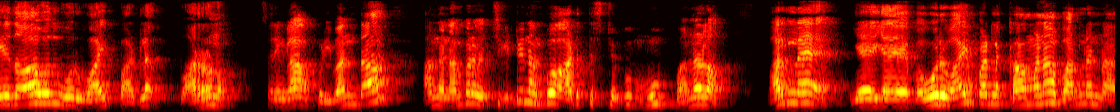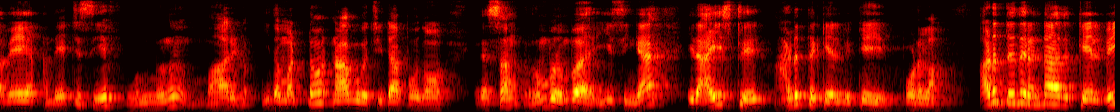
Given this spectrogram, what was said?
ஏதாவது ஒரு வாய்ப்பாடில் வரணும். சரிங்களா? அப்படி வந்தால் அந்த நம்பரை வச்சுக்கிட்டு நம்ம அடுத்த ஸ்டெப்பு மூவ் பண்ணலாம். வரல. ஒரு வாய்ப்பாட்டில் காமனாக வரலன்னாவே அந்த ஹெச்சிசிஎஃப் ஒன்றுன்னு மாறிடும். இதை மட்டும் ஞாபகம் வச்சுட்டா போதும். இந்த சம் ரொம்ப ரொம்ப ஈஸிங்க இதை ஐஸ்ட்டு அடுத்த கேள்விக்கு போடலாம். அடுத்தது ரெண்டாவது கேள்வி.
